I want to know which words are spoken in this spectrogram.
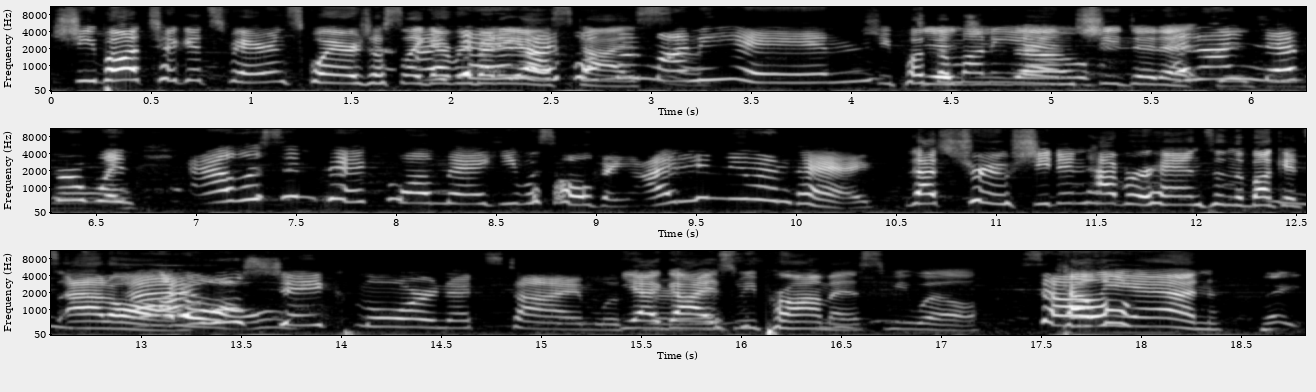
she bought tickets fair and square, just like I everybody did. else, I put guys. my money in. She put Did the money though? in. She did it. and I never win. Allison picked while Maggie was holding. I didn't even pick. That's true. She didn't have her hands in the buckets mm, at all. I will shake more next time. Listeners. yeah, guys, we promise we will. So Kellyanne. Wait.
